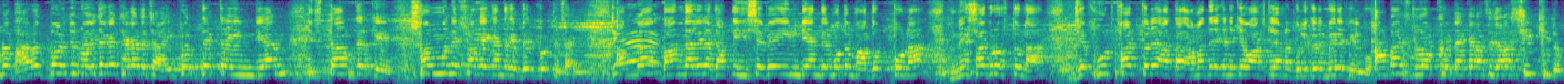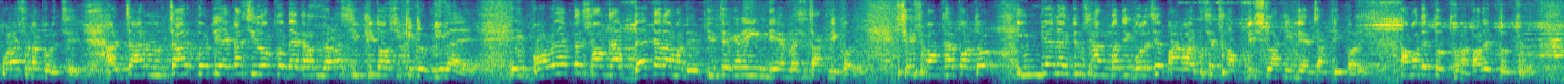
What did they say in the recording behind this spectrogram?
আমরা ভারতবর্ষের ওই জায়গায় ঠেকাতে চাই প্রত্যেকটা ইন্ডিয়ান স্টাফদেরকে সম্মানের সঙ্গে এখান থেকে বের করতে চাই। আমরা বাঙালিরা জাতি হিসেবে ইন্ডিয়ানদের মতো মাদপ্য না নেশাগ্রস্ত না যে ফুটফাট করে আমাদের এখানে কেউ আসলে আমরা গুলি করে মেরে ফেলব। আঠাশ লক্ষ বেকার আছে যারা শিক্ষিত পড়াশোনা করেছে। আর চার চার কোটি একাশি লক্ষ বেকার আছে যারা শিক্ষিত অশিক্ষিত মিলায়। এই বড় একটা সংখ্যা বেকার আমাদের কিন্তু এখানে ইন্ডিয়ানরা চাকরি করে। সেই সংখ্যা কত? ইন্ডিয়ান একজন সাংবাদিক বলেছে বাংলাদেশে ছাব্বিশ লাখ ইন্ডিয়ান চাকরি করে। আমাদের তথ্য না তাদের তথ্য।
